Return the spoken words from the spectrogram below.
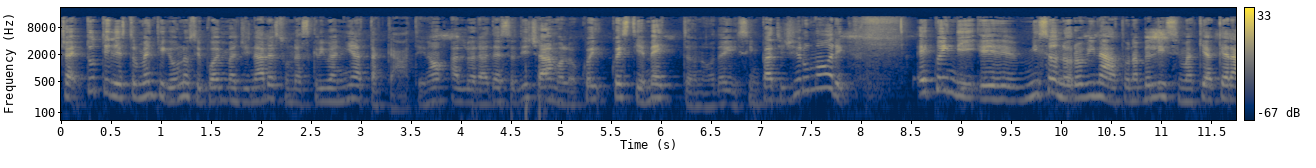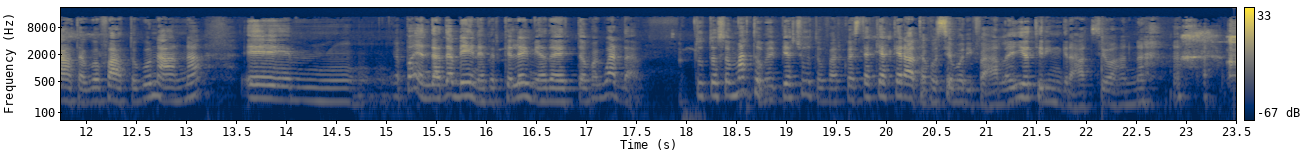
cioè tutti gli strumenti che uno si può immaginare su una scrivania attaccati, no? Allora adesso diciamolo, que- questi emettono dei simpatici rumori e quindi eh, mi sono rovinato una bellissima chiacchierata che ho fatto con Anna ehm, e poi è andata bene perché lei mi ha detto, ma guarda, tutto sommato mi è piaciuto fare questa chiacchierata, possiamo rifarla. Io ti ringrazio, Anna. Ma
